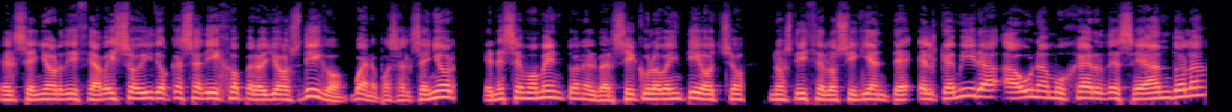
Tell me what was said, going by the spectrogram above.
el Señor dice, habéis oído que se dijo, pero yo os digo. Bueno, pues el Señor, en ese momento, en el versículo 28, nos dice lo siguiente, el que mira a una mujer deseándola,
